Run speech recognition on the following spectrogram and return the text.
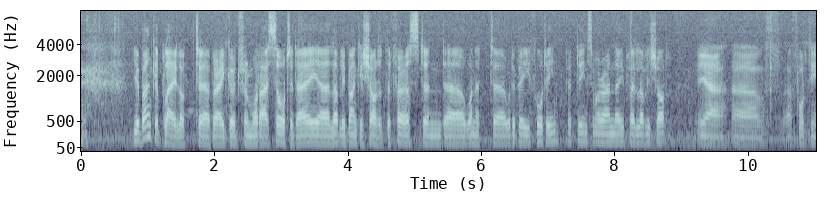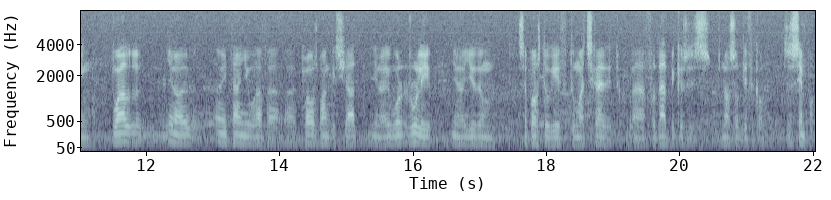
Your bunker play looked uh, very good from what I saw today. Uh, lovely bunker shot at the first, and uh, one at, uh, would it be 14, 15, somewhere around there? You played a lovely shot. Yeah, uh, f- uh, 14. Well, you know, anytime you have a, a close bunker shot, you know, it will really, you know, you don't supposed to give too much credit uh, for that because it's, it's not so difficult. It's simple.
